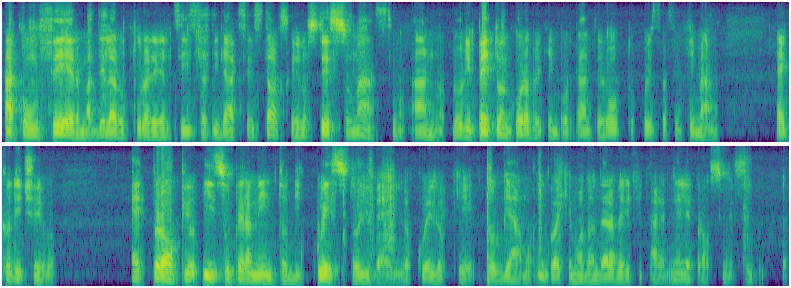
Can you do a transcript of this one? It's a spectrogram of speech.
a conferma della rottura rialzista di DAX e Stocks che lo stesso massimo hanno, lo ripeto ancora perché è importante, rotto questa settimana, ecco dicevo, è proprio il superamento di questo livello, quello che dobbiamo in qualche modo andare a verificare nelle prossime sedute.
